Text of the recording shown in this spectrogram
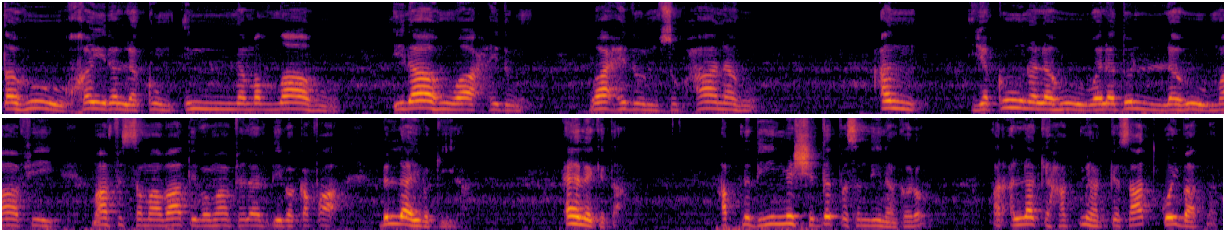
تهو خيرا لكم، إنما الله إله واحد واحد سبحانه. ان یقون لہو ولد لہو ما فی ما فی السماوات و ما فی الارض و کفا باللہ وکیلا اہل کتاب اپنے دین میں شدت پسندی نہ کرو اور اللہ کے حق میں، حق کے ساتھ کوئی بات نہ کرو۔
